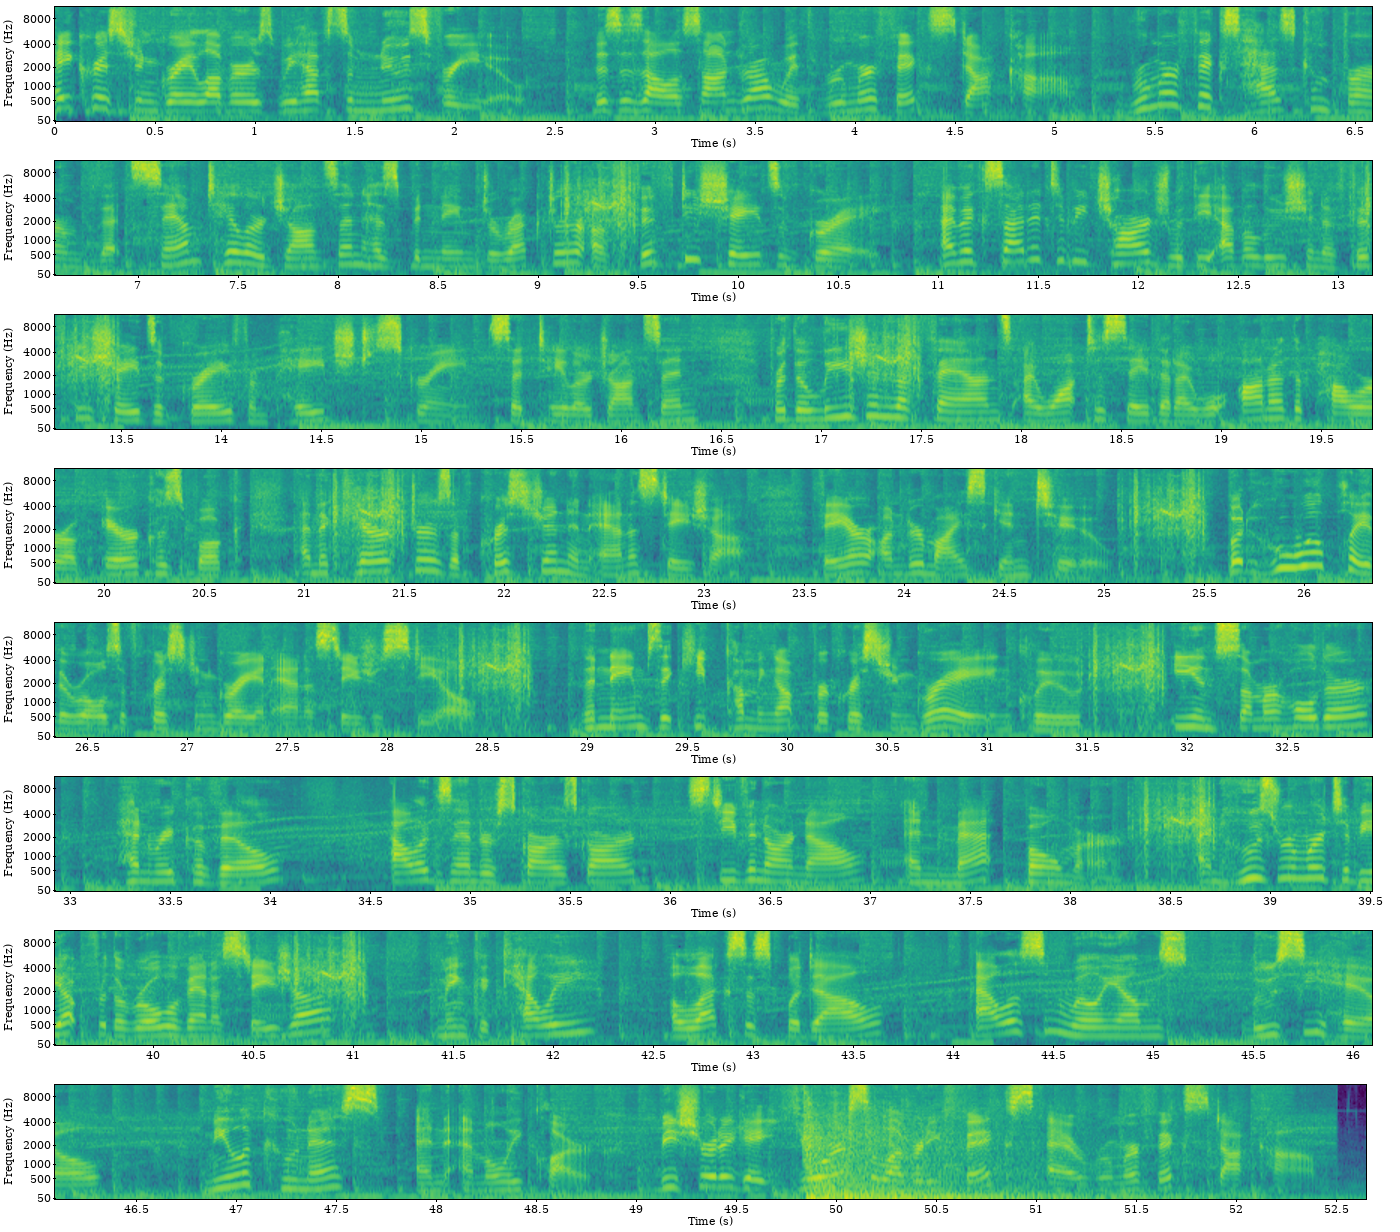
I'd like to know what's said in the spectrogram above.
Hey Christian Grey lovers, we have some news for you. This is Alessandra with RumorFix.com. RumorFix has confirmed that Sam Taylor Johnson has been named director of Fifty Shades of Grey. I'm excited to be charged with the evolution of Fifty Shades of Grey from page to screen, said Taylor Johnson. For the legion of fans, I want to say that I will honor the power of Erika's book and the characters of Christian and Anastasia. They are under my skin too. But who will play the roles of Christian Grey and Anastasia Steele? The names that keep coming up for Christian Grey include Ian Somerhalder, Henry Cavill, Alexander Skarsgård, Stephen Amell, and Matt Bomer. And who's rumored to be up for the role of Anastasia? Minka Kelly, Alexis Bledel, Allison Williams, Lucy Hale, Mila Kunis, and Emily Clark. Be sure to get your celebrity fix at rumorfix.com.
